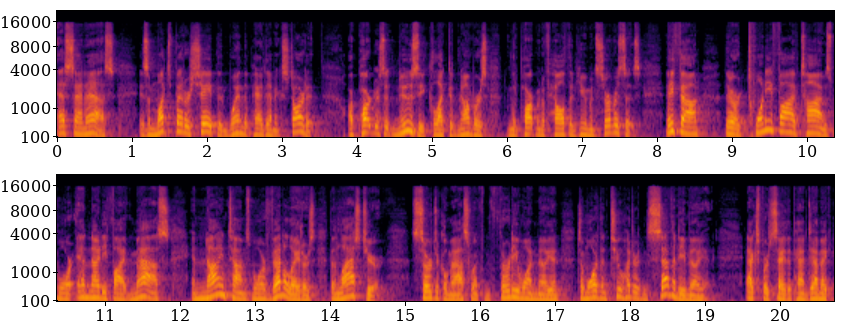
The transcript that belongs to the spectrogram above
SNS, is in much better shape than when the pandemic started. Our partners at Newsy collected numbers from the Department of Health and Human Services. They found there are 25 times more N95 masks and nine times more ventilators than last year. Surgical masks went from 31 million to more than 270 million. Experts say the pandemic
